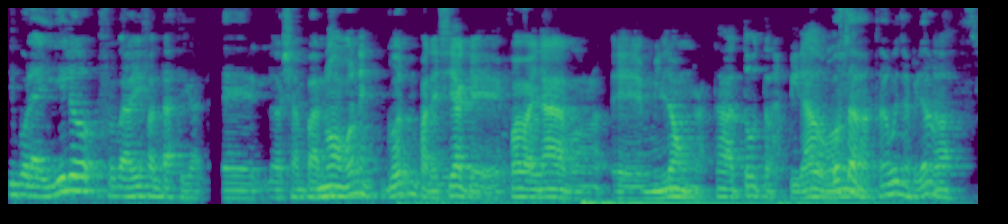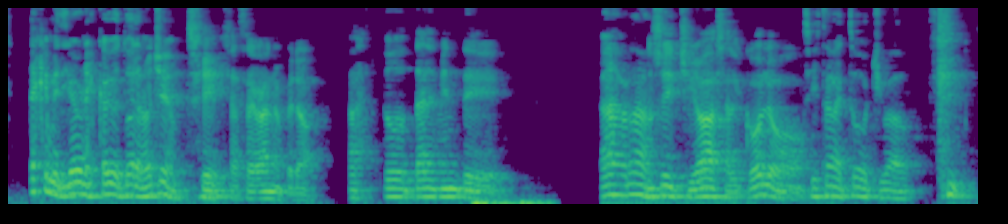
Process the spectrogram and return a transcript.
Tipo, la del hielo fue para mí fantástica. Eh, lo de champán. No, Gon, Gon parecía que fue a bailar eh, milonga, estaba todo transpirado. Gon. ¿Posta? Estaba muy transpirado. Estaba- ¿Sabes que me tiraron escabio toda la noche? Sí, ya sé, bueno, pero totalmente. Ah, es verdad. No sé chivabas alcohol o. Sí, estaba todo chivado.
